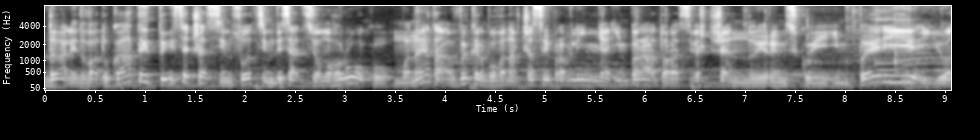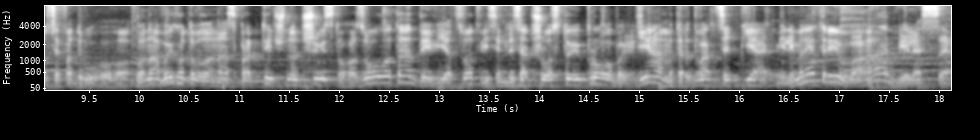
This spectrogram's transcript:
Далі два дукати 1777 року. Монета викарбована в часи правління імператора священної Римської імперії Йосифа II. Вона виготовлена з практично чистого золота 986 проби, діаметр 25 мм, вага біля 7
